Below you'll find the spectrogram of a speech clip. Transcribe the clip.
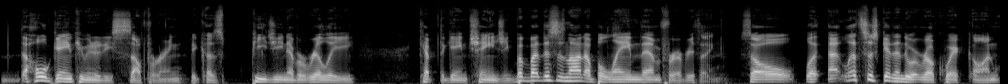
The whole game community is suffering because PG never really kept the game changing. But but this is not a blame them for everything. So let, uh, let's just get into it real quick. On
